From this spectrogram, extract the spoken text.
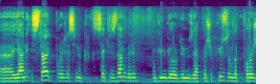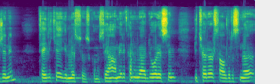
Ee, yani İsrail projesinin 48'den beri bugün gördüğümüz yaklaşık 100 yıllık projenin tehlikeye girmesi söz konusu. Yani Amerika'nın verdiği o resim bir terör saldırısına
